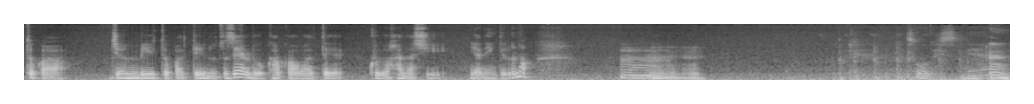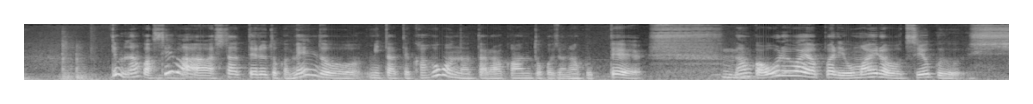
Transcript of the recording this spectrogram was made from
とか準備とかっていうのと全部関わってくる話やねんけどな。うん。うんうんそうですね。うん。うんでもなんか世話したってるとか面倒見たって過保護になったらあかんとかじゃなくって、なんか俺はやっぱりお前らを強くし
